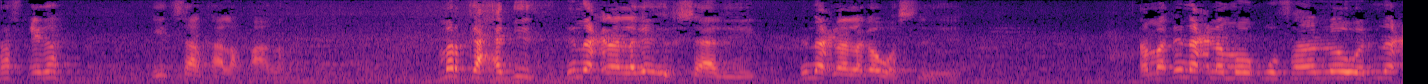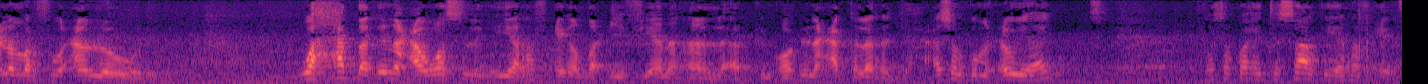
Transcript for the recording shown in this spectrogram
Rafciga iyo la qaadanaya. Marka xadiid dhinacna laga irsaaliyey dhinacna laga wasliyey ama dhinacna mawquufahaan loo wari dhinacna marfuucaan loo wariyey wax hadda dhinaca wasliga iyo rafciga daciifiyana aan la arkin oo dhinaca kala rajaxa. Asalku muxuu yahay asalku waa itisaalka iyo rafciga.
